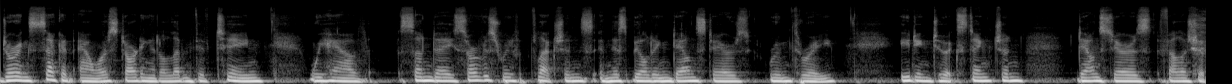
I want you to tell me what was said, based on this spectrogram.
during second hour, starting at 11:15, we have Sunday service reflections in this building downstairs, room three, eating to extinction downstairs fellowship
